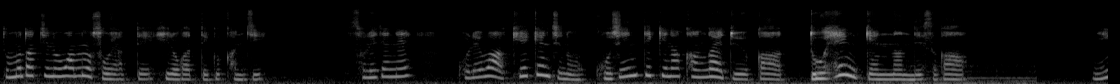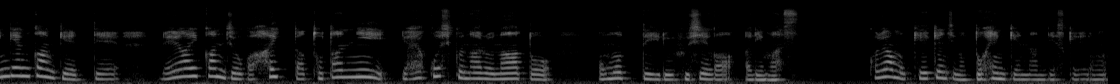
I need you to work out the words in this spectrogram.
友達の輪もそうやって広がっていく感じ。それでね、これは経験値の個人的な考えというか、ド偏見なんですが、人間関係って恋愛感情が入った途端にややこしくなるなぁと思っている節があります。これはもう経験値のド偏見なんですけれども、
